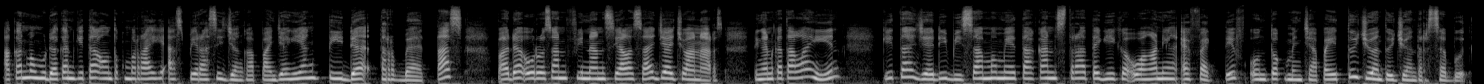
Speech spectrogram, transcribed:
akan memudahkan kita untuk meraih aspirasi jangka panjang yang tidak terbatas pada urusan finansial saja cuanars. Dengan kata lain, kita jadi bisa memetakan strategi keuangan yang efektif untuk mencapai tujuan-tujuan tersebut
